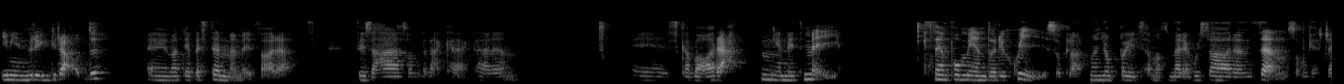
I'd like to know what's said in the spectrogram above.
i min ryggrad. Ehm, att jag bestämmer mig för att det är så här som den här karaktären eh, ska vara Mm. enligt mig. Sen får man ju ändå regi såklart. Man jobbar ju tillsammans med regissören sen som kanske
